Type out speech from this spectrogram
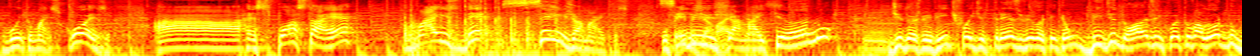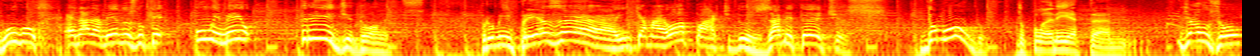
muito mais coisa. A resposta é mais de 100 jamaicas. O PIB jamaicas. jamaiquiano de 2020 foi de 13,81 bi de dólares, enquanto o valor do Google é nada menos do que 1,5 tri de dólares. Para uma empresa em que a maior parte dos habitantes do mundo Do planeta. já usou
